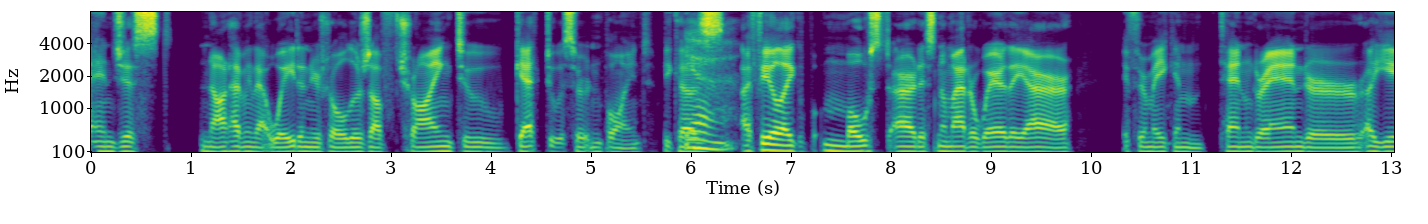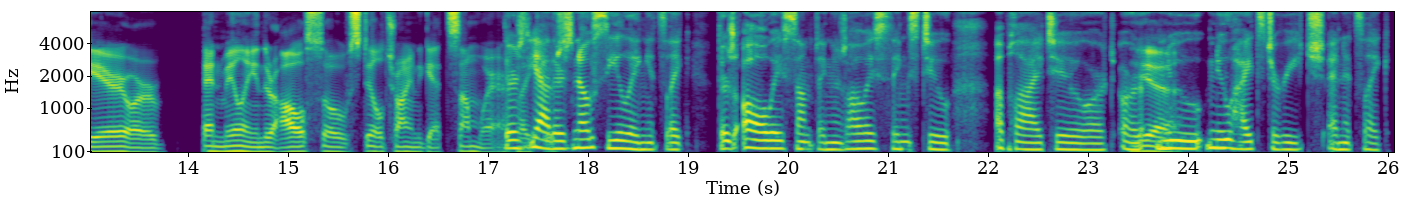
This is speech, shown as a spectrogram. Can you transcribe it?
and just not having that weight on your shoulders of trying to get to a certain point. Because Yeah. I feel like most artists, no matter where they are, if they're making ten grand or a year or 10 million they're also still trying to get somewhere There's Like, yeah, there's no ceiling. It's like there's always something. There's always things to apply to or or Yeah. new new heights to reach and it's like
